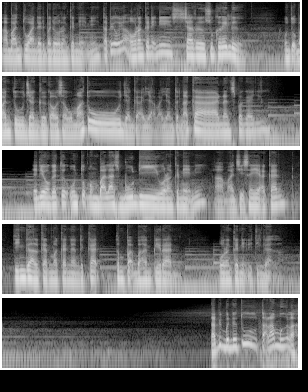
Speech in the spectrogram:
ah, bantuan daripada orang kenit ni, tapi oh ya, orang kenit ni secara sukarela untuk bantu jaga kawasan rumah tu, jaga ayam-ayam ternakan dan sebagainya. Jadi orang kata untuk membalas budi orang kenit ni, ha, makcik saya akan tinggalkan makanan dekat tempat berhampiran orang kenit ditinggal. Tapi benda tu tak lama lah.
